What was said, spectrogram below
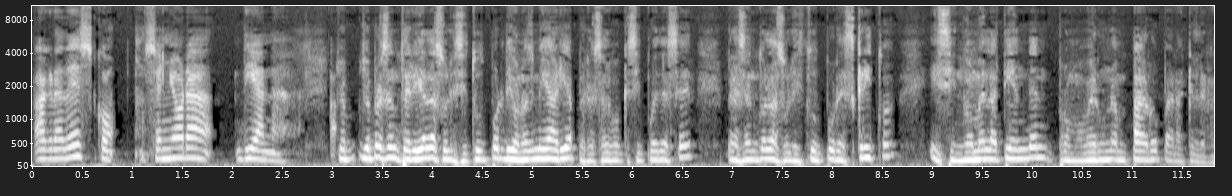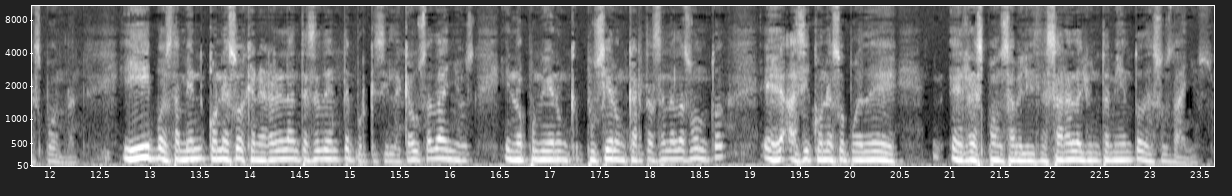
Agradezco, señora Diana. Yo, presentaría la solicitud por, digo, no es mi área, pero es algo que sí puede ser. Presento la solicitud por escrito y si no me la atienden, promover un amparo para que le respondan. Y pues también con eso generar el antecedente, porque si le causa daños y no pusieron, pusieron cartas en el asunto, eh, así con eso puede eh, responsabilizar al ayuntamiento de esos daños.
